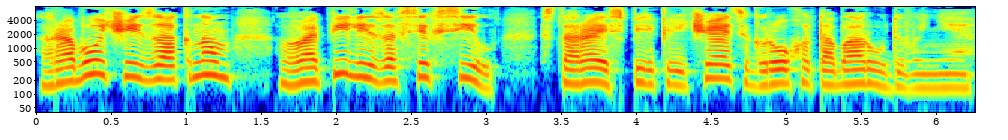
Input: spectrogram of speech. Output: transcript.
Рабочие за окном вопили изо всех сил, стараясь перекричать грохот оборудования.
